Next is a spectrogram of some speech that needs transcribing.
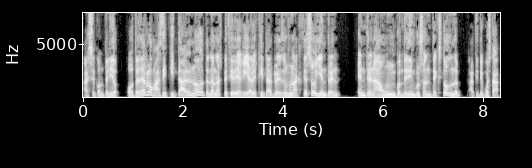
a ese contenido. O tenerlo más digital, ¿no? Tener una especie de guía digital que les demos un acceso y entren, entren a un contenido incluso en texto donde a ti te cuesta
